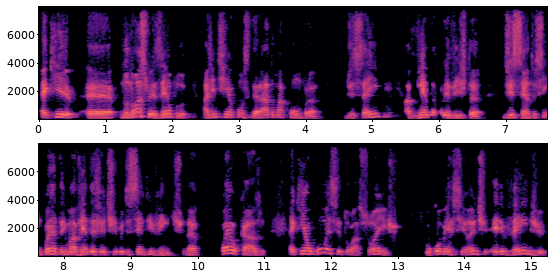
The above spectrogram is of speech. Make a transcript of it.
É que, é, no nosso exemplo, a gente tinha considerado uma compra de 100, a venda prevista de 150 e uma venda efetiva de 120. Né? Qual é o caso? É que em algumas situações o comerciante ele vende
